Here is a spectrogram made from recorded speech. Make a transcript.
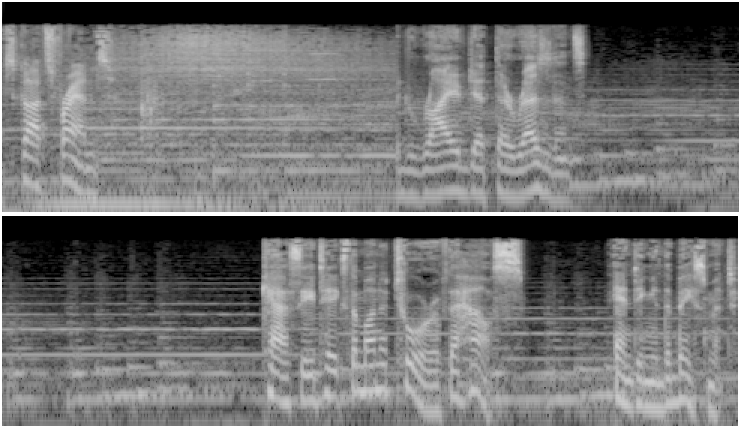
Scott's friends. had Arrived at their residence. Cassie takes them on a tour of the house, ending in the basement.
